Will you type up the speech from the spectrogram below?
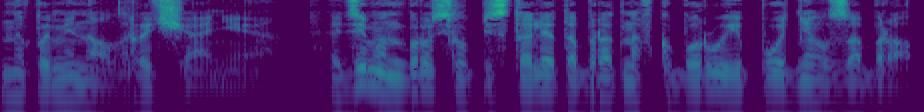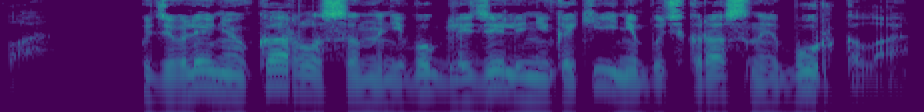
напоминал рычание. Демон бросил пистолет обратно в кобуру и поднял забрало. К удивлению Карлоса, на него глядели не какие-нибудь красные буркала,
